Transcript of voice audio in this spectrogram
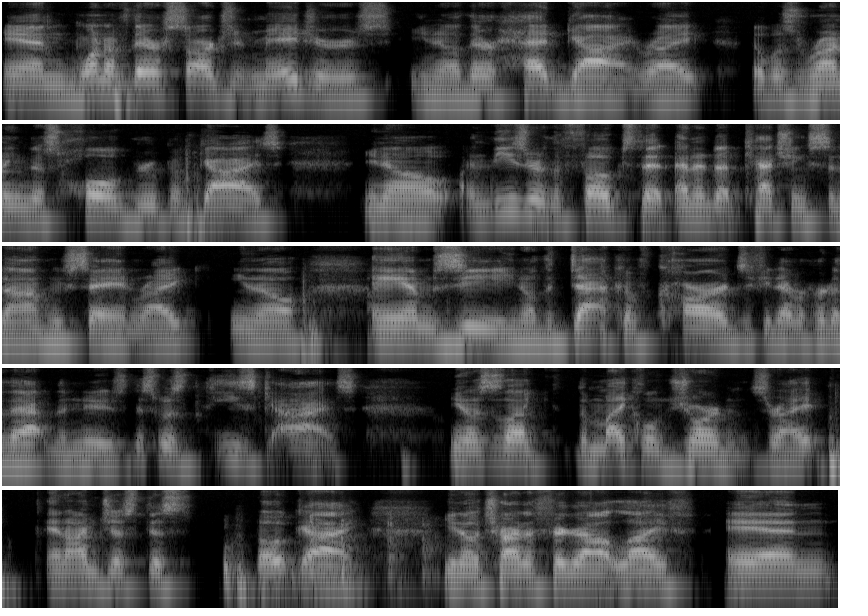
And one of their sergeant majors, you know, their head guy, right, that was running this whole group of guys, you know, and these are the folks that ended up catching Saddam Hussein, right? You know, AMZ, you know, the deck of cards, if you'd ever heard of that in the news. This was these guys you know, this is like the Michael Jordans, right? And I'm just this boat guy, you know, trying to figure out life. And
